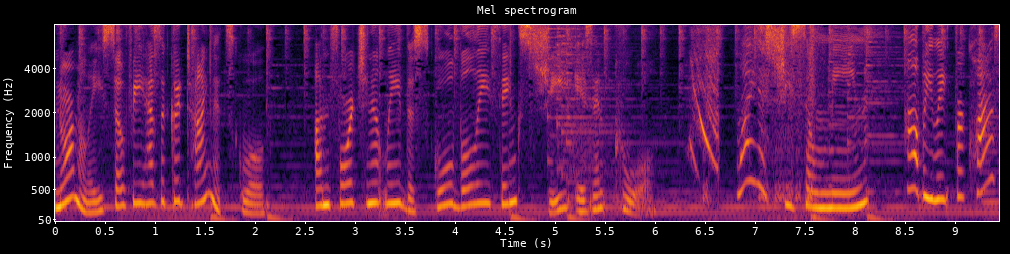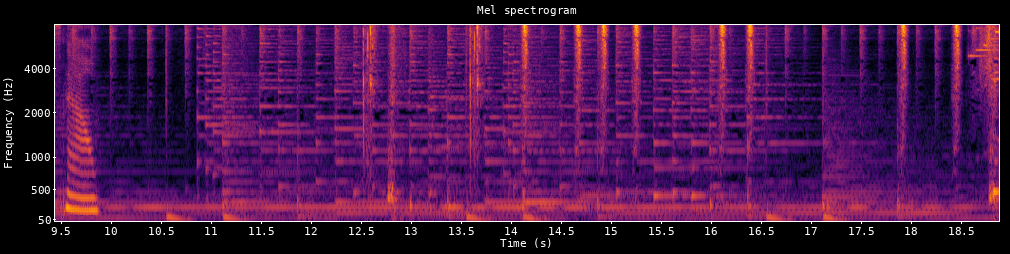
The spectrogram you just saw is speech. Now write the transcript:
Normally, Sophie has a good time at school. Unfortunately, the school bully thinks she isn't cool. Why is she so mean? I'll be late for class now. She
